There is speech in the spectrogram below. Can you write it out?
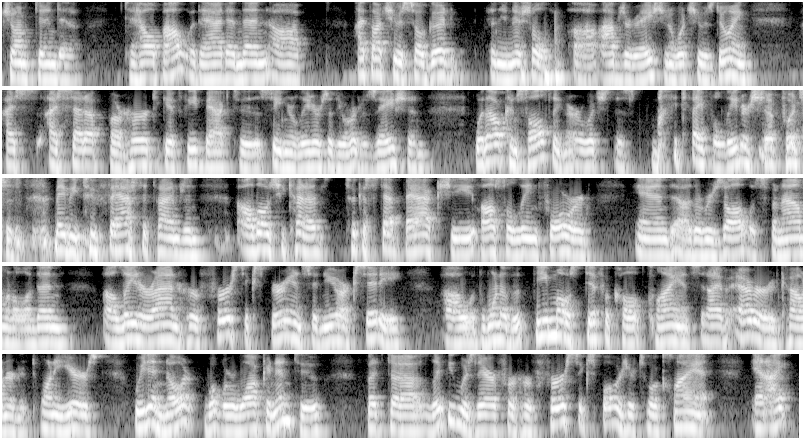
jumped into to help out with that. And then uh, I thought she was so good in the initial uh, observation of what she was doing. I, I set up for her to give feedback to the senior leaders of the organization. without consulting her, which is my type of leadership, which is maybe too fast at times. And although she kind of took a step back, she also leaned forward, and uh, the result was phenomenal. And then uh, later on, her first experience in New York City uh, with one of the, the, most difficult clients that I've ever encountered in 20 years. We didn't know what we are walking into, but uh, Libby was there for her first exposure to a client, and I.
